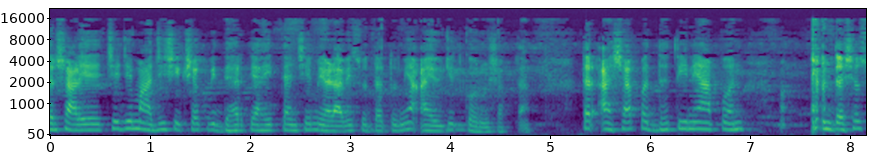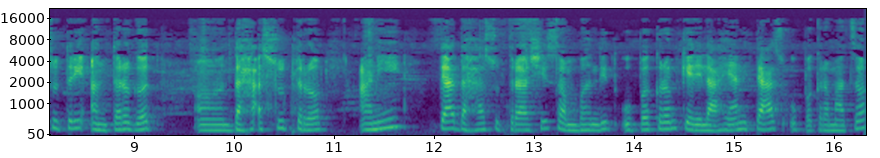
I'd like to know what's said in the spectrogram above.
तर शाळेचे जे माजी शिक्षक विद्यार्थी आहेत त्यांचे मेळावे सुद्धा तुम्ही आयोजित करू शकता. तर अशा पद्धतीने आपण दशसूत्री अंतर्गत दहा सूत्र आणि त्या दहा सूत्राशी संबंधित उपक्रम केलेला आहे आणि त्याच उपक्रमाचं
